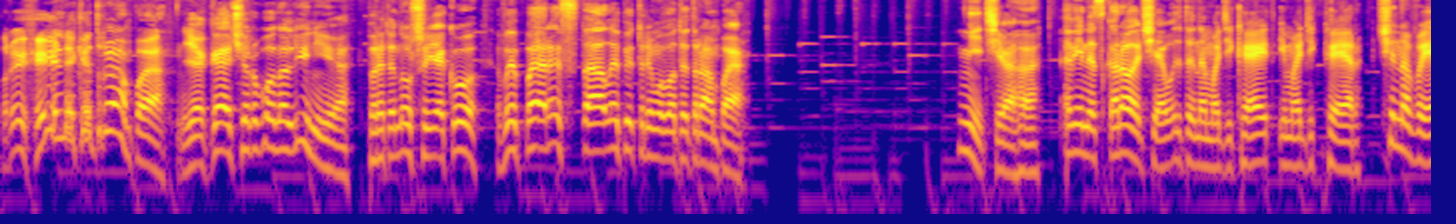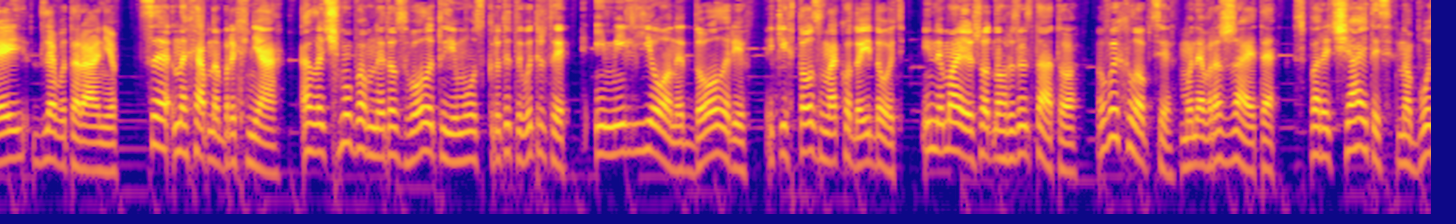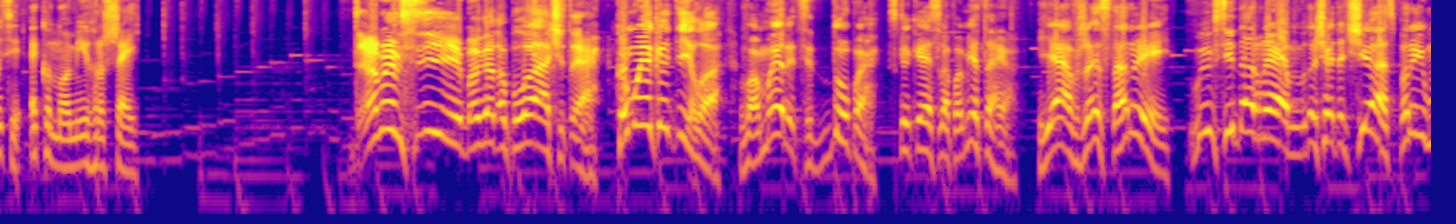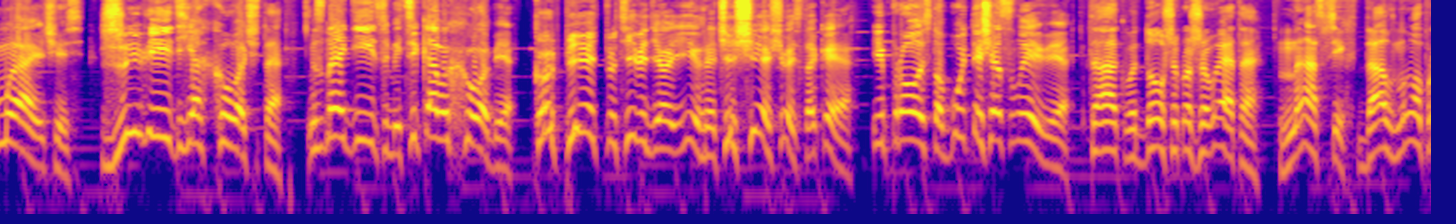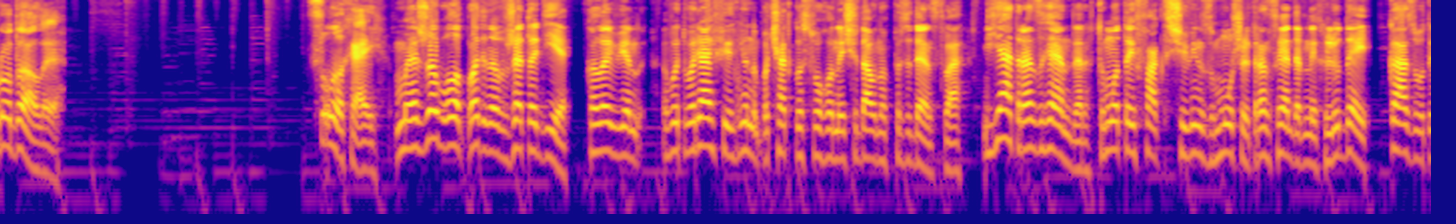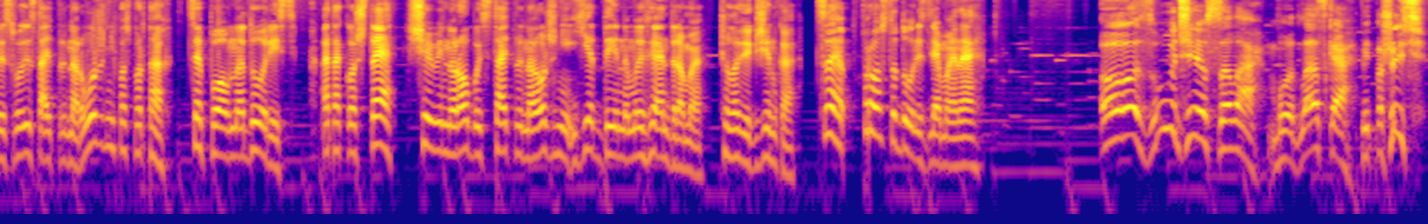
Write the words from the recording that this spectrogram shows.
Прихильники Трампа, яка червона лінія, перетинувши яку ви перестали підтримувати Трампа. Нічого, він не скорочує видати на Medicaid і Medicare чи новий для ветеранів. Це нахабна брехня. Але чому б вам не дозволити йому скрутити витрати і мільйони доларів, які хто зна куди йдуть, і немає жодного результату. Ви, хлопці, мене вражаєте, сперечайтесь на боці економії грошей. Та ви всі багато плачете. Кому яке діло? В Америці дупа, скільки я себе пам'ятаю. Я вже старий. Ви всі даремно витрачаєте час, переймаючись. Живіть як хочете. Знайдіть собі цікаве хобі. Купіть круті відеоігри чи ще щось таке. І просто будьте щасливі. Так ви довше проживете. Нас всіх давно продали. Слухай, межу було пройдено вже тоді, коли він витворяв фігню на початку свого нещодавнього президентства. Я трансгендер, тому той факт, що він змушує трансгендерних людей вказувати свою стать при народженні в паспортах, це повна дурість. А також те, що він робить стать при народженні єдиними гендерами чоловік, жінка. Це просто дурість для мене. Озвучив сова. Будь ласка, підпишись.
